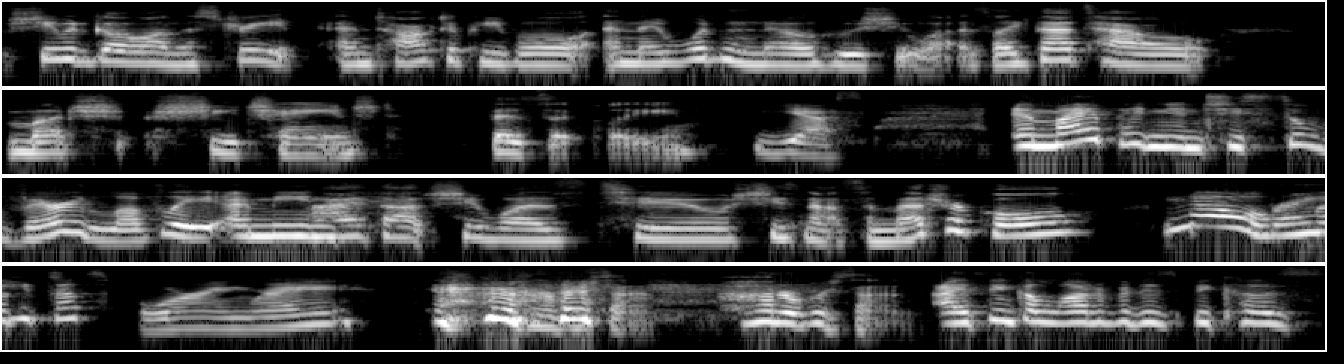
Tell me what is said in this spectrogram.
she would go on the street and talk to people and they wouldn't know who she was like that's how much she changed physically Yes. In my opinion, she's still very lovely. I mean, i thought she was too she's not symmetrical no, right? but that's boring, right? 100% 100% I think a lot of it is because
